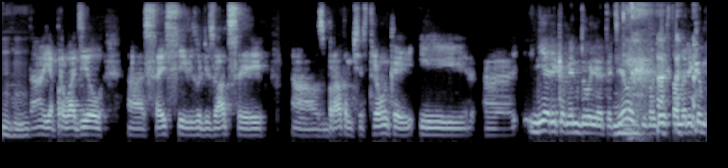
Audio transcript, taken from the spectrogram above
Mm-hmm. Да? Я проводил э, сессии визуализации с братом, сестренкой, и а, не рекомендую это делать, с другой стороны, реком...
